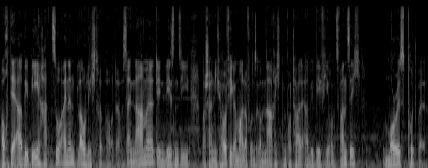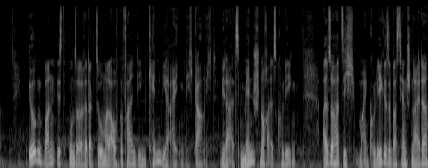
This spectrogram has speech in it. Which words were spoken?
Auch der RBB hat so einen Blaulichtreporter. Sein Name, den lesen Sie wahrscheinlich häufiger mal auf unserem Nachrichtenportal RBB24, Morris Putwell. Irgendwann ist unserer Redaktion mal aufgefallen, den kennen wir eigentlich gar nicht, weder als Mensch noch als Kollegen. Also hat sich mein Kollege Sebastian Schneider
